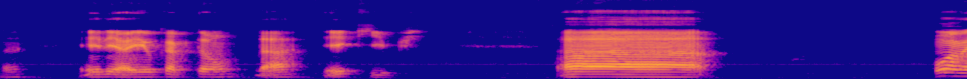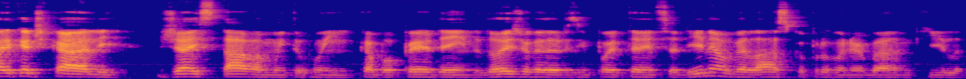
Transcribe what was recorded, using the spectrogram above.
né? Ele é aí o capitão da equipe. Ah, o América de Cali já estava muito ruim, acabou perdendo dois jogadores importantes ali, né? O Velasco para o Junior Barranquilla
